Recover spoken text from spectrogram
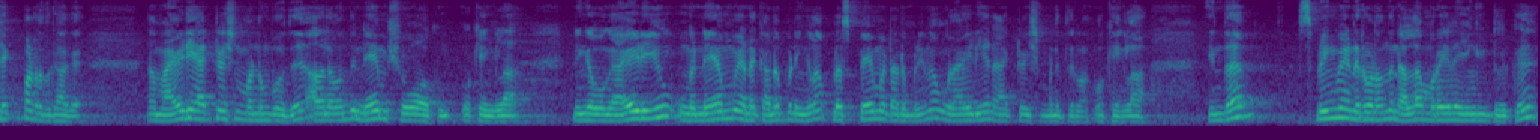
செக் பண்ணுறதுக்காக நம்ம ஐடி ஆக்டிவேஷன் பண்ணும்போது அதில் வந்து நேம் ஷோ ஆகும். ஓகேங்களா நீங்கள் உங்கள் ஐடியும் உங்கள் நேமும் எனக்கு அனுப்புனீங்களா? ப்ளஸ் பேமெண்ட் அனுப்புனீங்கன்னா உங்கள் ஐடியை நான் ஆக்டிவேஷன் பண்ணி தருவேன். ஓகேங்களா இந்த ஸ்ப்ரிங்வே நிறுவனம் வந்து நல்ல முறையில் இயங்கிட்டு இருக்குது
